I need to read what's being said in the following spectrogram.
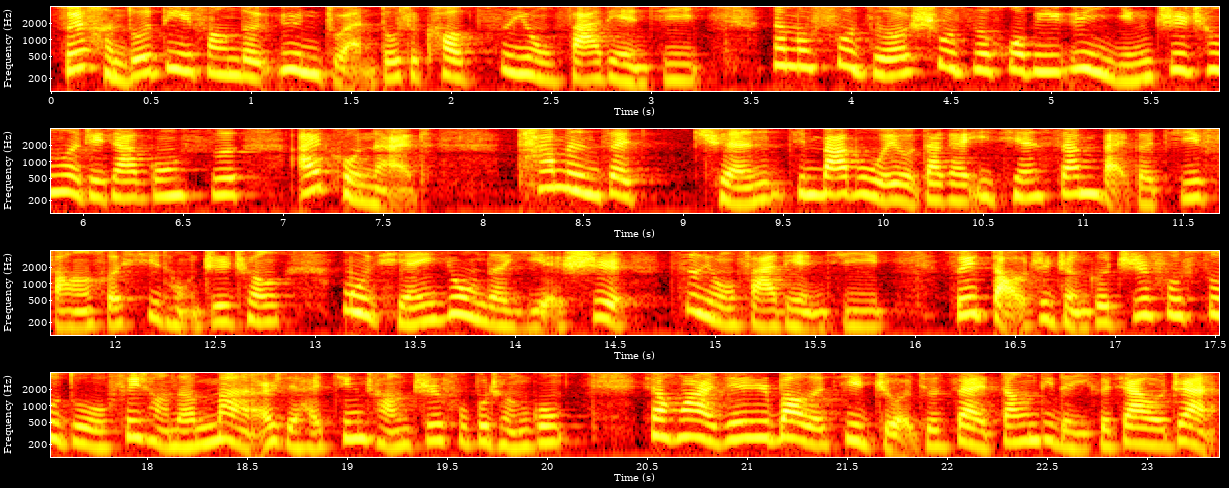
所以很多地方的运转都是靠自用发电机。那么负责数字货币运营支撑的这家公司 Econet，他们在。全津巴布韦有大概一千三百个机房和系统支撑，目前用的也是自用发电机，所以导致整个支付速度非常的慢，而且还经常支付不成功。像《华尔街日报》的记者就在当地的一个加油站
